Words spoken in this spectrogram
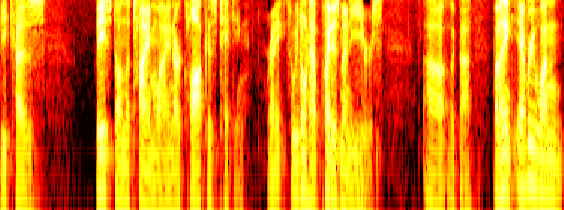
because based on the timeline, our clock is ticking. Right. So we don't have quite as many years uh, like that. But I think everyone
